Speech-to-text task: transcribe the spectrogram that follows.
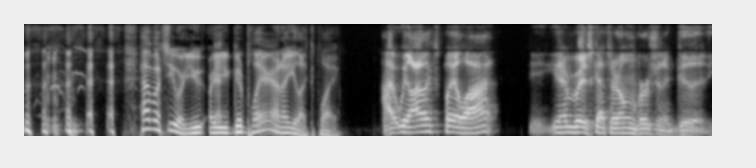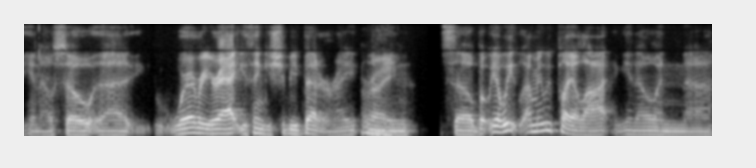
How about you? Are you are you a good player? I know you like to play. I well, I like to play a lot. Everybody's got their own version of good, you know. So uh, wherever you're at, you think you should be better, right? I Right. mean, so, but yeah, we I mean, we play a lot, you know, and uh,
